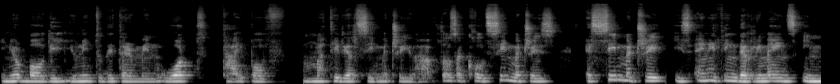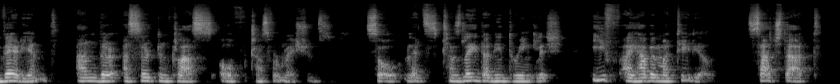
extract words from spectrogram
in your body, you need to determine what type of material symmetry you have. Those are called symmetries. A symmetry is anything that remains invariant under a certain class of transformations. So let's translate that into English. If I have a material such that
